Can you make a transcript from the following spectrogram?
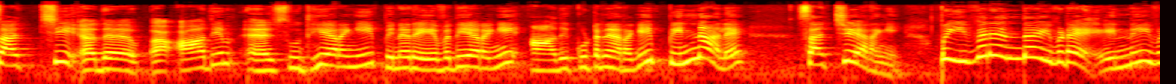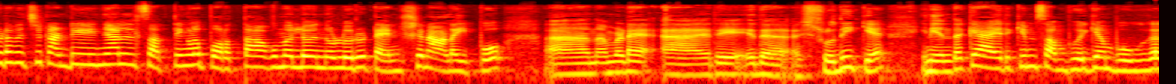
സച്ചി അത് ആദ്യം സുധി ഇറങ്ങി പിന്നെ രേവതി ഇറങ്ങി ആദിക്കുട്ടൻ ഇറങ്ങി പിന്നാലെ സച്ചി ഇറങ്ങി. അപ്പൊ ഇവരെന്താ ഇവിടെ? എന്നെ ഇവിടെ വെച്ച് കണ്ടു കഴിഞ്ഞാൽ സത്യങ്ങൾ പുറത്താകുമല്ലോ എന്നുള്ളൊരു ടെൻഷനാണ് ഇപ്പോൾ നമ്മുടെ ഇത് ശ്രുതിക്ക്. ഇനി എന്തൊക്കെ ആയിരിക്കും സംഭവിക്കാൻ പോകുക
